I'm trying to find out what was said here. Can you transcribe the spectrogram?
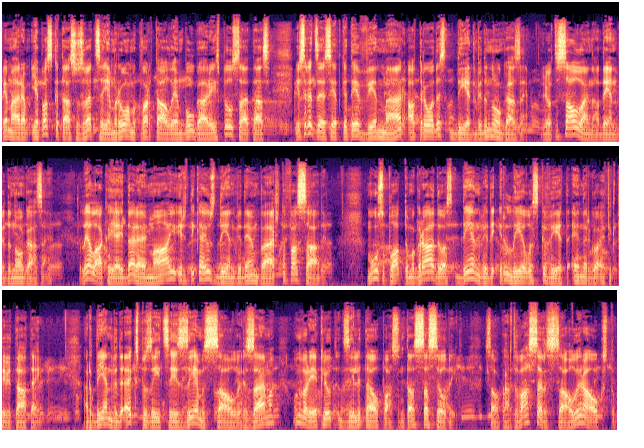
Piemēram, ja paskatās uz vecajiem Roma kvartāliem Bulgārijas pilsētās, jūs redzēsiet, ka tie vienmēr atrodas dienvidu nogāzē, ļoti saulainā dienvidu nogāzē. Lielākajai daļai māju ir tikai uz dienvidiem vērsta fasāde. Mūsu platuma grādos dienvidi ir lieliska vieta energoefektivitātei. Ar dienvidu ekspozīcijas ziemas saule ir zema un var iekļūt dziļi telpās un tās sasildīt. Savukārt vasaras saule ir augstu,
